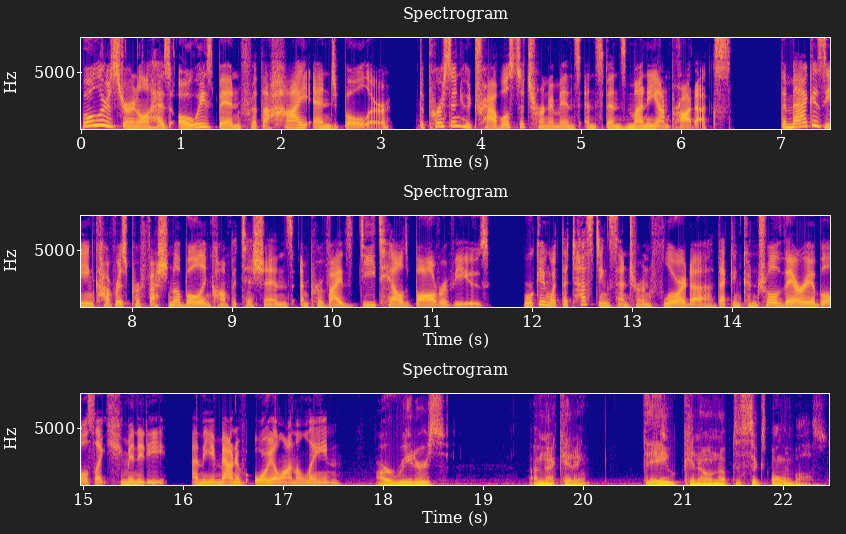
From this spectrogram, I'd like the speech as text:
Bowler's Journal has always been for the high end bowler, the person who travels to tournaments and spends money on products. The magazine covers professional bowling competitions and provides detailed ball reviews, working with the testing center in Florida that can control variables like humidity and the amount of oil on a lane. Our readers, I'm not kidding, they can own up to six bowling balls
